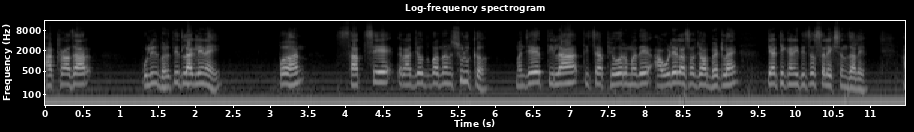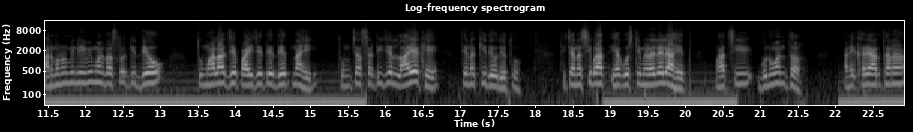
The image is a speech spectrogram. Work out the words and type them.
अठरा हजार पोलीस भरतीत लागली नाही पण सातशे राज्य उत्पादन शुल्क म्हणजे तिला तिच्या फेवरमध्ये आवडेल असा जॉब भेटला आहे त्या ठिकाणी तिचं सिलेक्शन झालं आहे आणि म्हणून मी नेहमी म्हणत असतो की देव तुम्हाला जे पाहिजे ते देत नाही तुमच्यासाठी जे लायक आहे ते नक्की देव देतो. तिच्या नशिबात ह्या गोष्टी मिळालेल्या आहेत. माझी गुणवंत आणि खऱ्या अर्थानं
